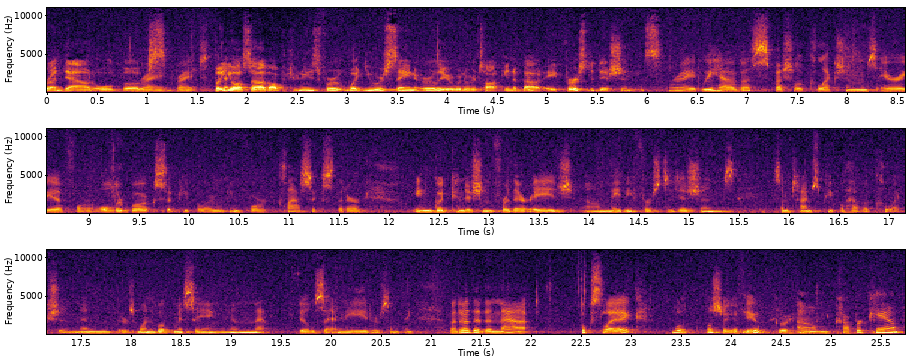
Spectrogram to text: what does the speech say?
rundown old books. Right, right. But you also have opportunities for what you were saying earlier when we were talking about a first editions. Right, we have a special collections area for older books that people are looking for, classics that are in good condition for their age, um, maybe first editions. Sometimes people have a collection and there's one book missing and that fills that need or something. But other than that, books like, we'll, we'll show you a few. Go ahead. Um, Copper Camp,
